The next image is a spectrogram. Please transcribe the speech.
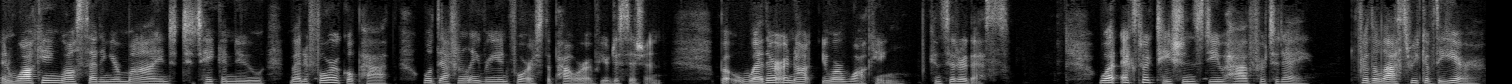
And walking while setting your mind to take a new metaphorical path will definitely reinforce the power of your decision. But whether or not you are walking, consider this. What expectations do you have for today, for the last week of the year?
